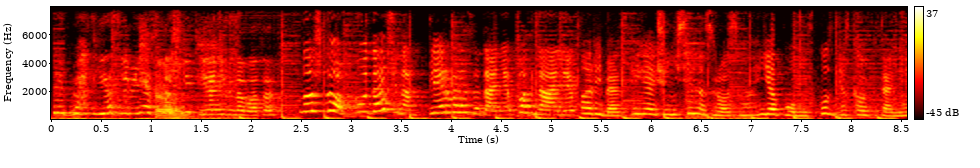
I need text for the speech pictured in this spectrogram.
Ребят, если меня стошнит, я не виновата. Ну что, удачи нам. Первое задание, погнали. А, ребят, я еще не сильно взрослая. Я помню вкус детского питания.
